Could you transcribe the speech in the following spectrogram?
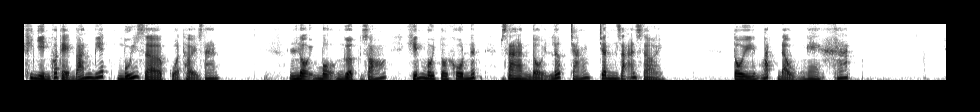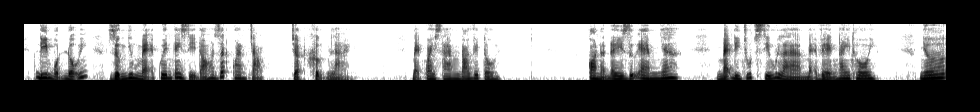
khi nhìn có thể đoán biết múi giờ của thời gian. Lội bộ ngược gió khiến môi tôi khô nứt, da nổi lớp trắng, chân dã rời. Tôi bắt đầu nghe khát. Đi một đỗi, dường như mẹ quên cái gì đó rất quan trọng, chợt khựng lại. Mẹ quay sang nói với tôi. Con ở đây giữ em nhé. Mẹ đi chút xíu là mẹ về ngay thôi. Nhớ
